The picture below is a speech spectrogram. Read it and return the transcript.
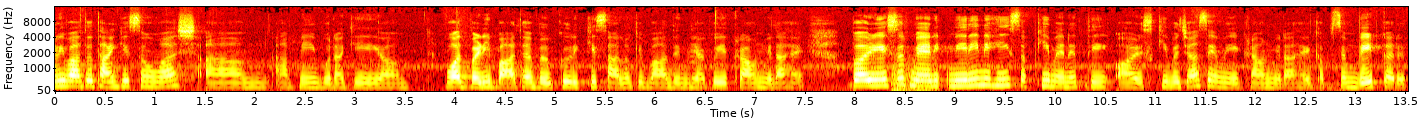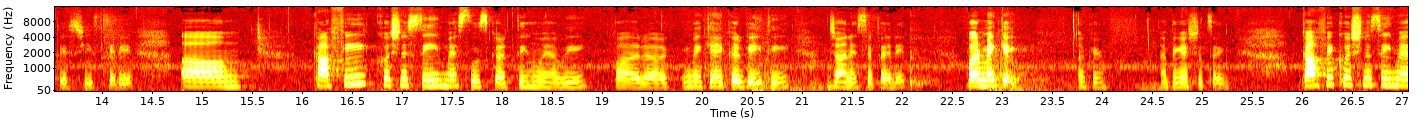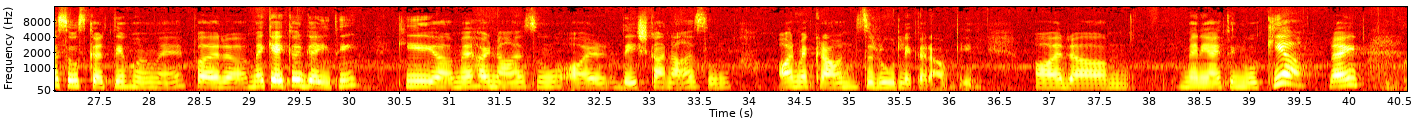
पहली बात तो थैंक यू सो मच आपने बोला कि um, बहुत बड़ी बात है बिल्कुल 21 सालों के बाद इंडिया को ये क्राउन मिला है। पर ये सिर्फ़ मेरी मेरी नहीं सबकी मेहनत थी और इसकी वजह से हमें ये क्राउन मिला है। कब से हम वेट कर रहे थे इस चीज़ के लिए। Um, काफ़ी खुश नसीब महसूस करती हूँ मैं अभी पर uh, मैं कह कर गई थी जाने से पहले। पर मैं कह okay I think I should say काफ़ी खुश नसीब महसूस करती हूँ मैं पर uh, मैं कहकर गई थी कि uh, मैं हर नाज हूँ और देश का नाज हूँ और मैं क्राउन ज़रूर लेकर आऊँगी। और um, मैंने आई थिंक वो किया right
